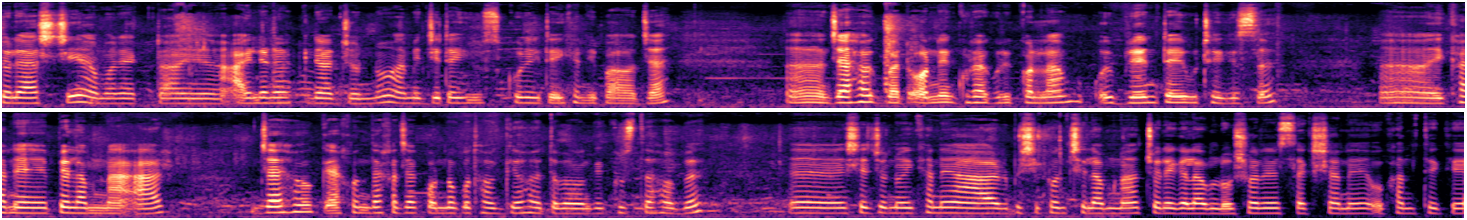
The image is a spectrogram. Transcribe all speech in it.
চলে আসছি আমার একটা আইলাইনার কেনার জন্য। আমি যেটা ইউজ করি এটা এখানে পাওয়া যায়। যাই হোক বাট অনেক ঘোরাঘুরি করলাম। ওই ব্রেনটাই উঠে গেছে। এখানে পেলাম না আর। যাই হোক, এখন দেখা যাক অন্য কোথাও গিয়ে হয়তো আমাকে খুঁজতে হবে। সেজন্য এখানে আর বেশিক্ষণ ছিলাম না। চলে গেলাম লোশনের সেকশানে ওখান থেকে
